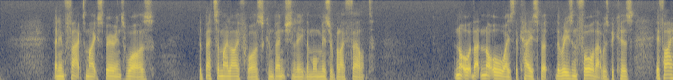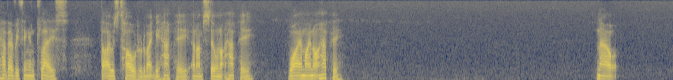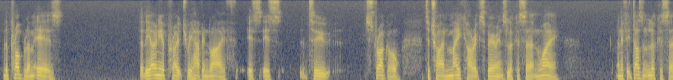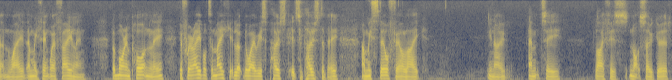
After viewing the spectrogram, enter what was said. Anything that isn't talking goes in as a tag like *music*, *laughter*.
And in fact, my experience was the better my life was conventionally, the more miserable I felt. Not that not always the case, but the reason for that was because if I have everything in place that I was told would make me happy and I'm still not happy, why am I not happy? Now, the problem is that the only approach we have in life is, is to struggle to try and make our experience look a certain way. And if it doesn't look a certain way, then we think we're failing. But more importantly, if we're able to make it look the way we supposed, it's supposed to be, and we still feel like, you know, empty, life is not so good.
